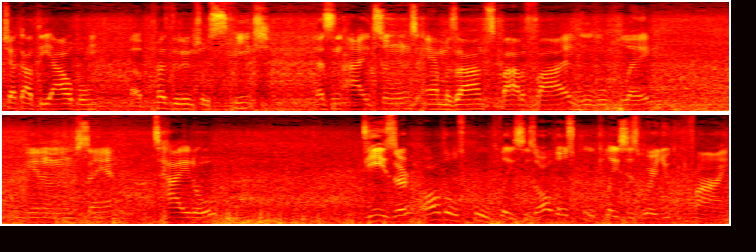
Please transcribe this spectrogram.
Check out the album, uh, Presidential Speech. That's in iTunes, Amazon, Spotify, Google Play. You know what I'm saying? Tidal, Deezer, all those cool places. All those cool places where you can find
